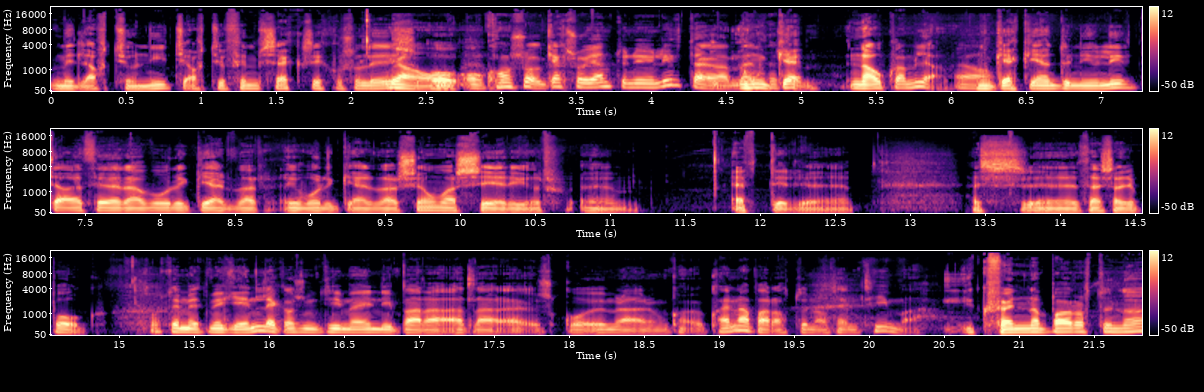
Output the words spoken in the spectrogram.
millir 89, 85, 6 eitthvað svo leiðis og, og kom svo, gekk svo í endur nýjum lífdaga gekk, Nákvæmlega, Já. hún gekk í endur nýjum lífdaga þegar það voru gerðar, gerðar sjómaserjur um, eftir uh, þess, uh, þessari bók. Þóttu einmitt mikið innleik á svona tíma inn í bara allar uh, sko, umræðum kvennabaráttuna á þeim tíma. Kvennabaráttuna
